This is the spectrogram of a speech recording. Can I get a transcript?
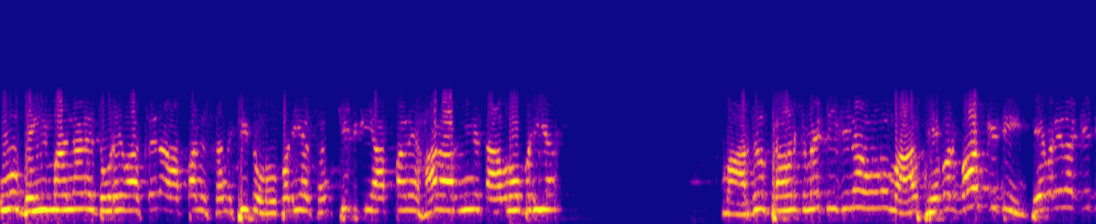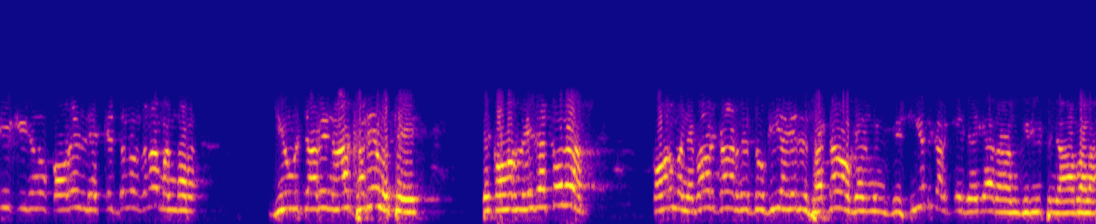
ਉਹ ਬੇਈਮਾਨਾਂ ਨੇ ਤੋੜੇ ਵਾਸਤੇ ਨਾ ਆਪਾਂ ਨੂੰ ਸੰਗਠਿਤ ਹੋਣਾ ਪੜੀਆ ਸੰਗਠਿਤ ਕੀ ਆਪਾਂ ਨੇ ਹਰ ਆਦਮੀ ਨੇ ਤਾਵਣੋਂ ਪੜੀਆ ਮਾਰ ਦਿਓ, ਪ੍ਰਾਣ ਕਮੇਟੀ ਦੀ ਨਾ ਉਹ ਮਾਰ, ਫੇਵਰ ਬਹੁਤ ਕੀਤੀ। ਫੇਵਰ ਇਹਨਾਂ ਕੀਤੀ ਕਿ ਜਿਹਨੂੰ ਕੌਰੇ ਲਿਖ ਕੇ ਦਿਨੋਂ ਨਾ ਮੰਦਰ। ਜੇ ਉਹ ਵਿਚਾਰੇ ਨਾ ਖੜੇ ਹੋਤੇ ਤੇ ਕੌਣ ਨਹੀਂ ਦੱਸੋ ਨਾ ਕੌਣ ਮੰਨੇ ਬਾਹਰ ਘਾੜ ਦੇ ਦੁਖੀ ਆ ਇਹਦੇ ਸਾਡਾ ਹੋ ਗਿਆ ਨਸੀਹਤ ਕਰਕੇ ਜਾਏਗਾ ਰਾਮਗਿਰੀ ਪੰਜਾਬ ਵਾਲਾ।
